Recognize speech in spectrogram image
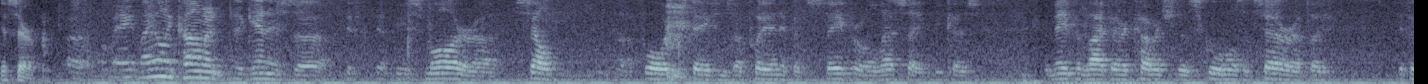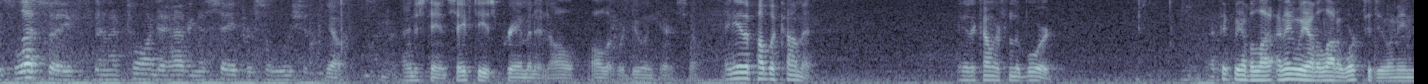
Yes, sir. Uh, My, my only comment, again, is, uh, if, if these smaller, uh, cell, forwarding stations are put in, if it's safer or less safe, because it may provide better coverage to the schools, et cetera, but if it's less safe, then I'm torn to having a safer solution. Yeah, I understand. Safety is preeminent in all, all that we're doing here, so. Any other public comment? Any other comment from the board? I think we have a lot, I think we have a lot of work to do. I mean,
